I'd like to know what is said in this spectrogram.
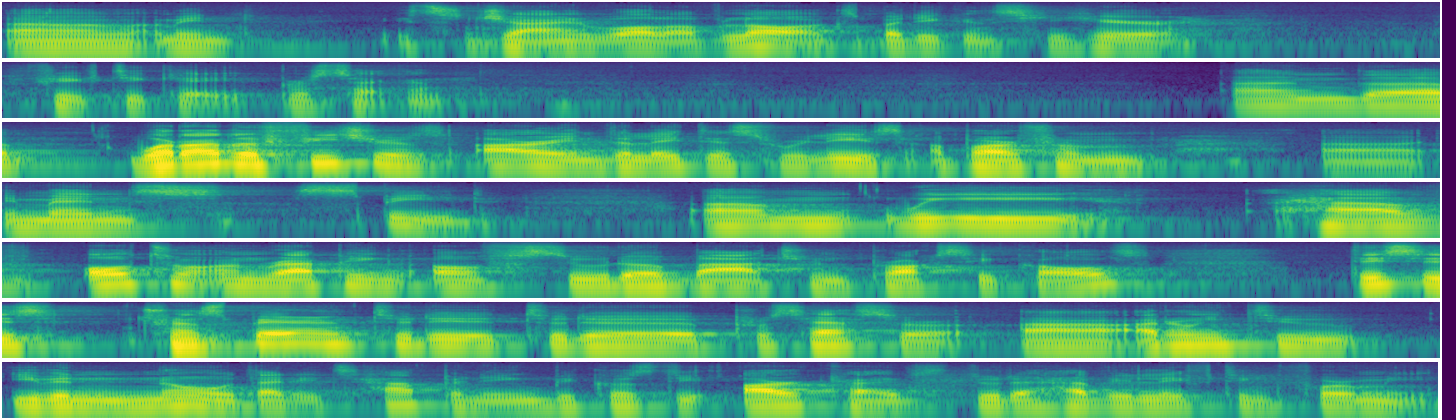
Um, I mean, it's a giant wall of logs, but you can see here 50K per second. And uh, what other features are in the latest release, apart from uh, immense speed? Um, we have auto unwrapping of sudo batch and proxy calls. This is transparent to the, to the processor. Uh, I don't need to even know that it's happening because the archives do the heavy lifting for me.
